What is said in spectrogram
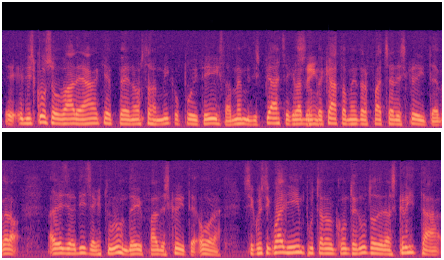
eh, il discorso vale anche per il nostro amico poeteista, a me mi dispiace che l'abbia sì. beccato mentre faccia le scritte, però la legge dice che tu non devi fare le scritte. Ora, se questi qua gli imputano il contenuto della scritta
